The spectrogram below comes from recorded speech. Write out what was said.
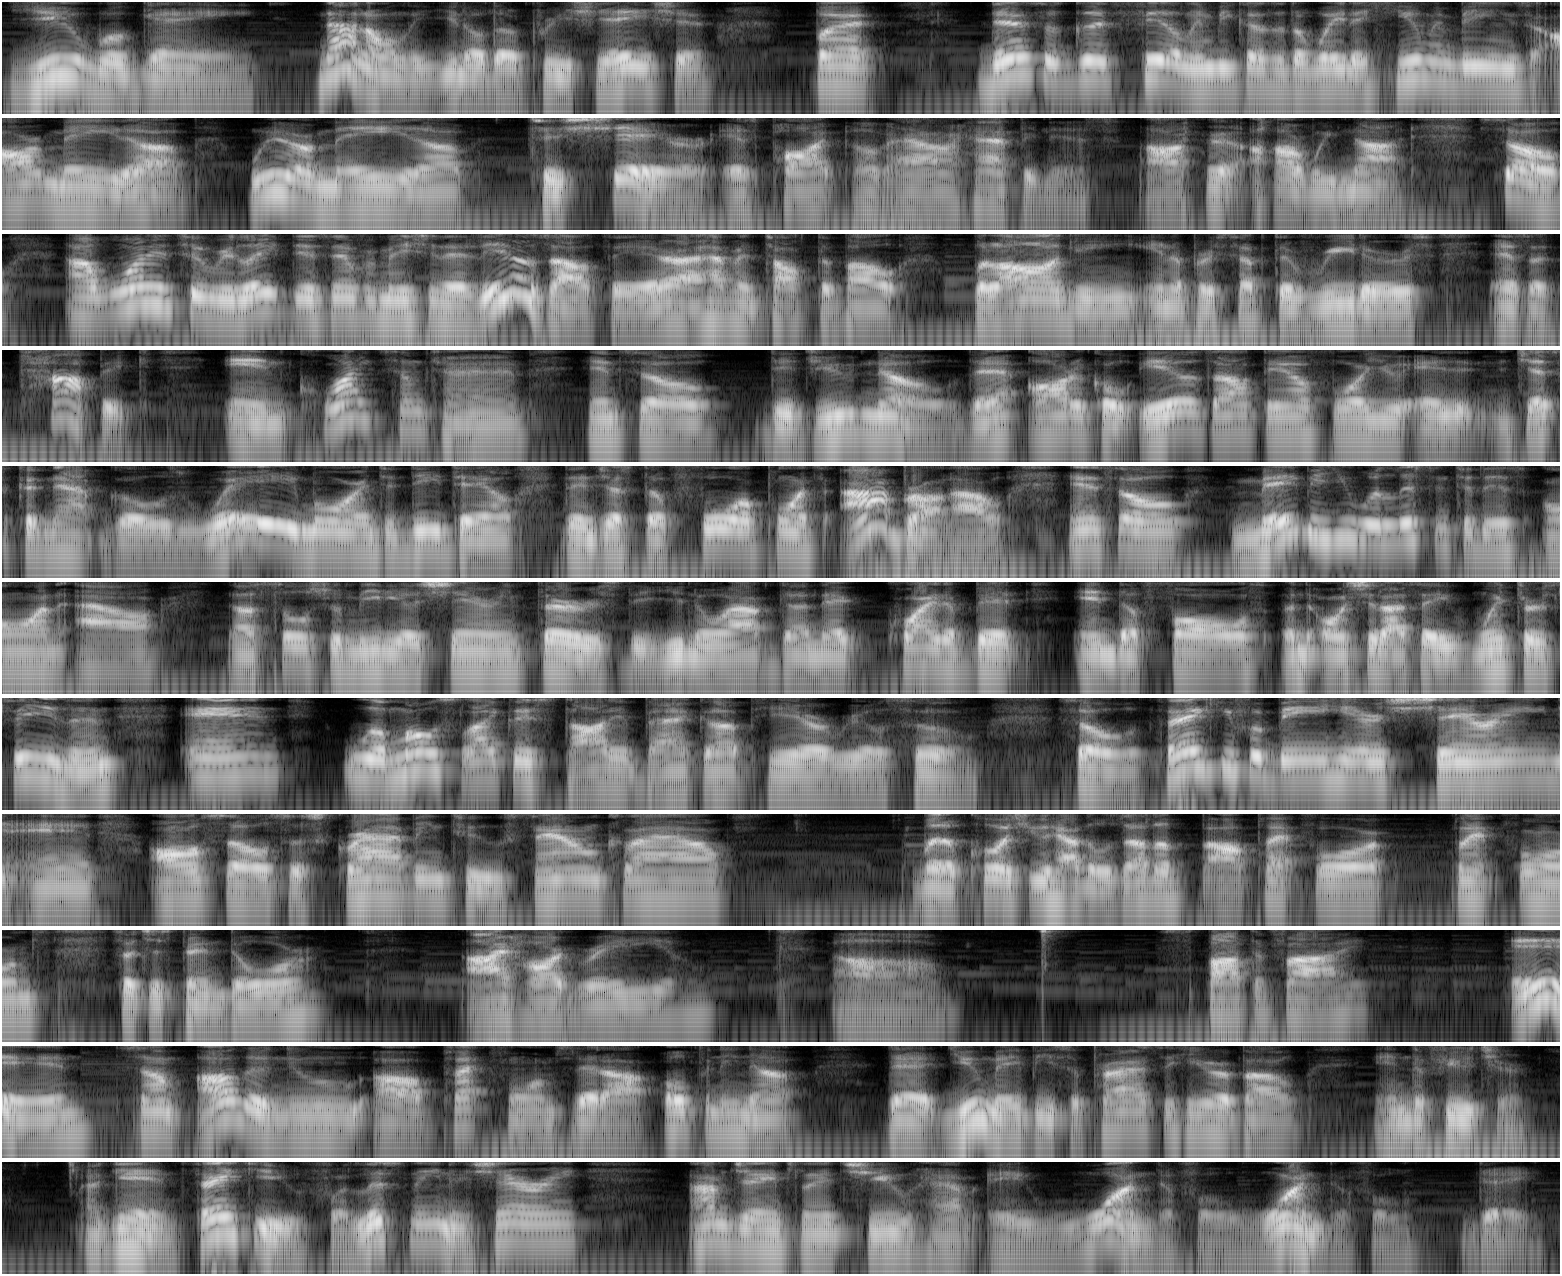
you will gain not only, you know, the appreciation, but there's a good feeling because of the way that human beings are made up. We are made up to share as part of our happiness, are, are we not? So I wanted to relate this information that is out there. I haven't talked about blogging in a perceptive readers as a topic in quite some time. And so did you know that article is out there for you? And Jessica Knapp goes way more into detail than just the four points I brought out. And so maybe you will listen to this on our uh, social media sharing Thursday. You know, I've done that quite a bit in the fall, or should I say, winter season. And will most likely start it back up here real soon. So thank you for being here, sharing, and also subscribing to SoundCloud. But of course, you have those other uh, platform platforms such as Pandora, iHeartRadio, uh, Spotify, and some other new uh, platforms that are opening up that you may be surprised to hear about in the future. Again, thank you for listening and sharing. I'm James Lynch. You have a wonderful, wonderful day.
